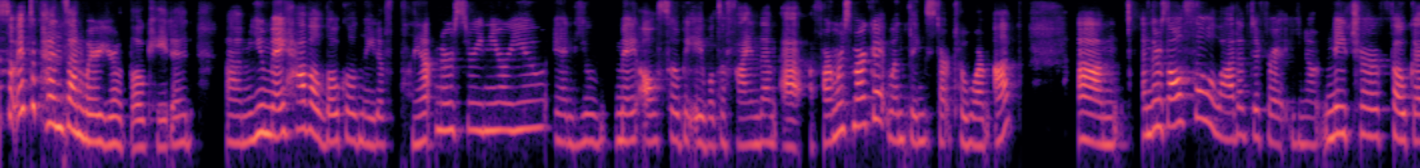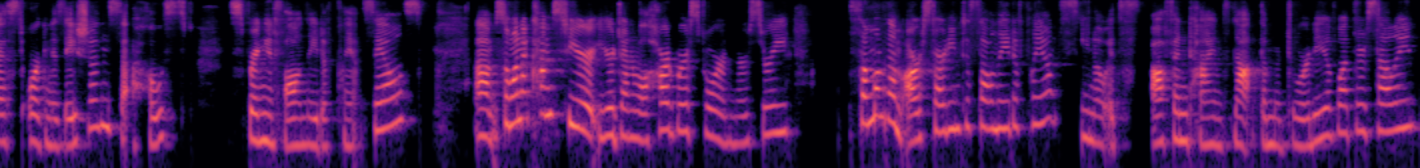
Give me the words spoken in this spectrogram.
so it depends on where you're located. Um, you may have a local native plant nursery near you, and you may also be able to find them at a farmer's market when things start to warm up. Um, and there's also a lot of different, you know, nature focused organizations that host spring and fall native plant sales. Um, so when it comes to your, your general hardware store and nursery, some of them are starting to sell native plants. You know, it's oftentimes not the majority of what they're selling,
